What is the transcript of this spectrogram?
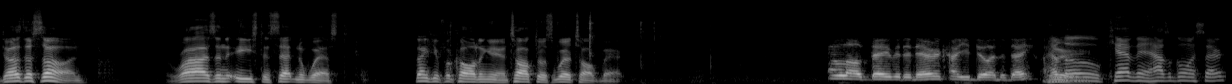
Does the sun rise in the east and set in the west? Thank you for calling in. Talk to us. We'll talk back. Hello, David and Eric. How you doing today? Hello, Kevin. How's it going, sir?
